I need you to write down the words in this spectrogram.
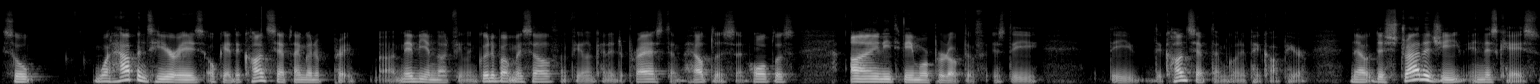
So what happens here is, okay, the concept I'm going to uh, maybe I'm not feeling good about myself, I'm feeling kind of depressed, I'm helpless, I'm hopeless. I need to be more productive is the, the, the concept I'm going to pick up here. Now, the strategy in this case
